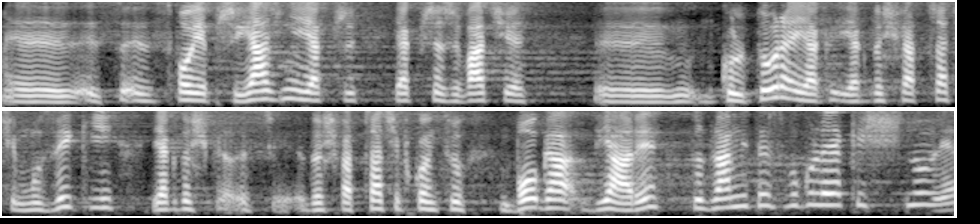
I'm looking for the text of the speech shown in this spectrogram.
yy, swoje przyjaźnie, jak, przy, jak przeżywacie kulturę, jak, jak doświadczacie muzyki, jak doświ- doświadczacie w końcu Boga, wiary, to dla mnie to jest w ogóle jakieś, no ja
